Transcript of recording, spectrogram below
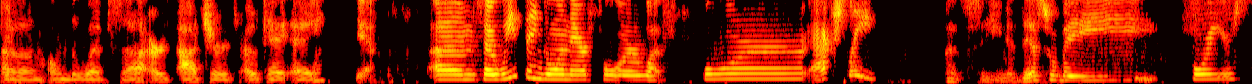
um, on the website or iChurch OKA. Yeah. Um, so we've been going there for what four? Actually, Let's see. This will be four years.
